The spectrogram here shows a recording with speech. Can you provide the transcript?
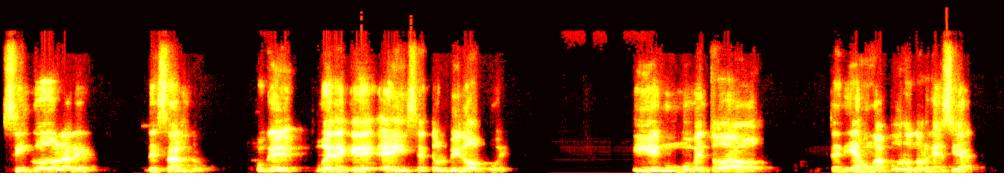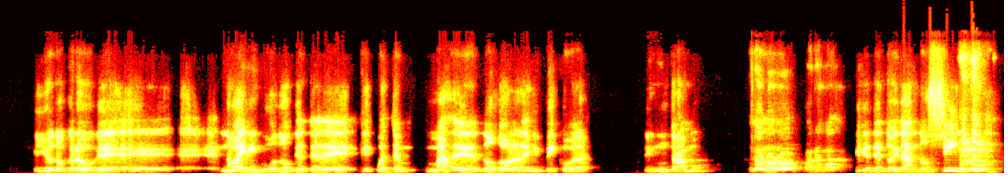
5 dólares de saldo, porque puede que, hey, se te olvidó, pues, y en un momento dado tenías un apuro, una urgencia, y yo no creo que, eh, eh, no hay ninguno que te dé, que cueste más de 2 dólares y pico, ¿verdad? Ningún tramo. No, no, no, para nada. Y que te estoy dando 5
